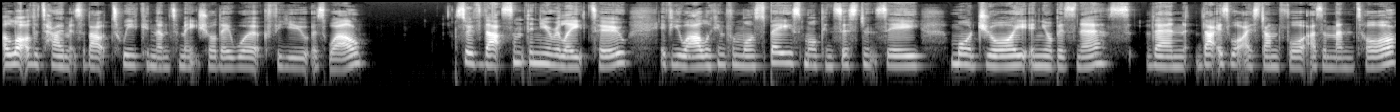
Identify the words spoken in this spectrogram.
a lot of the time it's about tweaking them to make sure they work for you as well. So, if that's something you relate to, if you are looking for more space, more consistency, more joy in your business, then that is what I stand for as a mentor.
